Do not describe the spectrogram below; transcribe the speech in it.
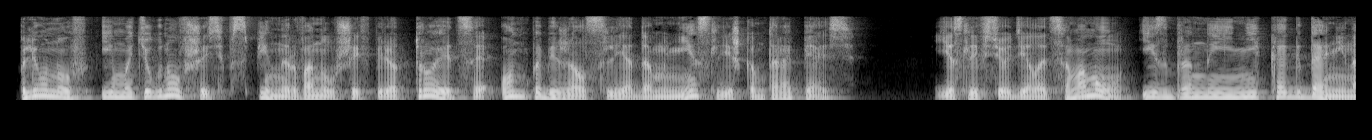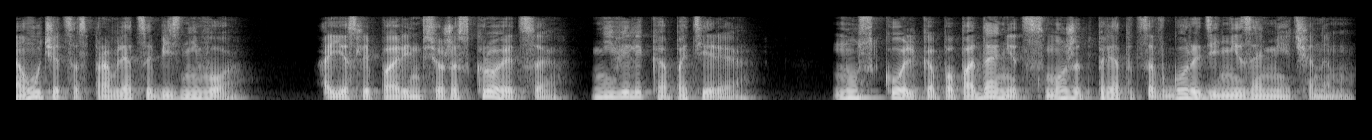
Плюнув и матюгнувшись в спины рванувшей вперед троицы, он побежал следом, не слишком торопясь. Если все делать самому, избранные никогда не научатся справляться без него. А если парень все же скроется, невелика потеря. Ну сколько попаданец сможет прятаться в городе незамеченным?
